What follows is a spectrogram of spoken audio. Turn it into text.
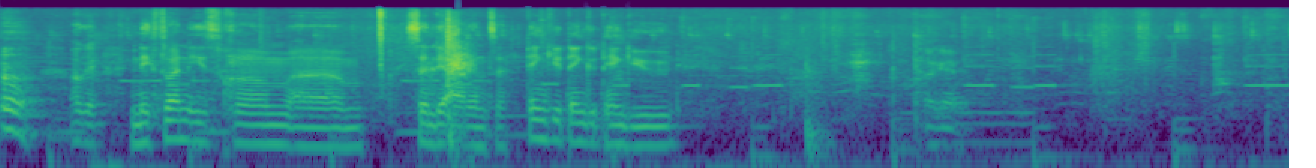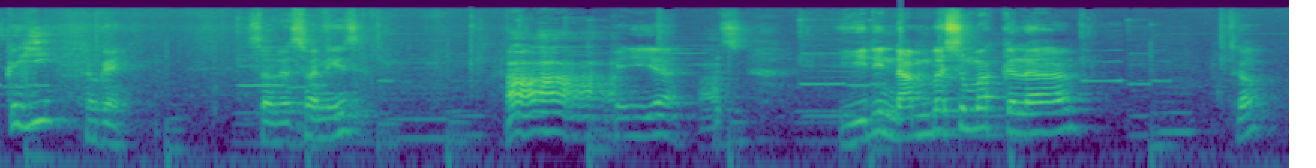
go. Okay, next one is from um, Cindy Arendse. Thank you, thank you, thank you. Okay. Cookie. Okay. So this one is. Ah, ah, ah, ah. Can you hear? Ah. Hierdie number semua kala. Let's go.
